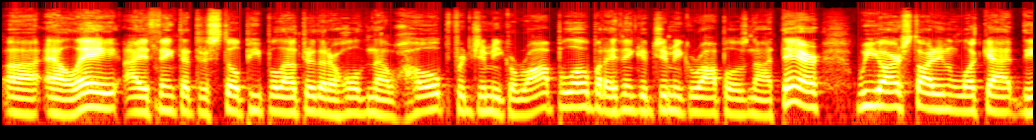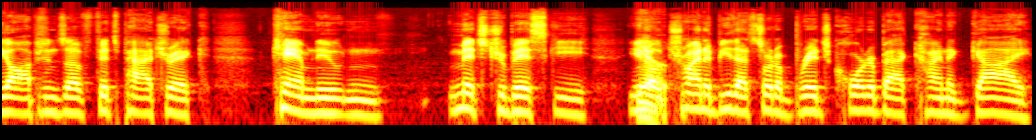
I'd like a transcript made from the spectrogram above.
uh, LA. I think that there's still people out there that are holding out hope for Jimmy Garoppolo, but I think if Jimmy Garoppolo is not there, we are starting to look at the options of Fitzpatrick, Cam Newton, Mitch Trubisky, you know, trying to be that sort of bridge quarterback kind of guy.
